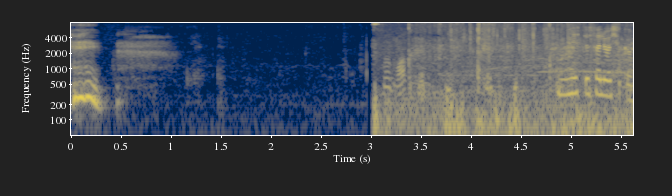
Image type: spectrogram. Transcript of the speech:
Вместе с Алёсиком.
